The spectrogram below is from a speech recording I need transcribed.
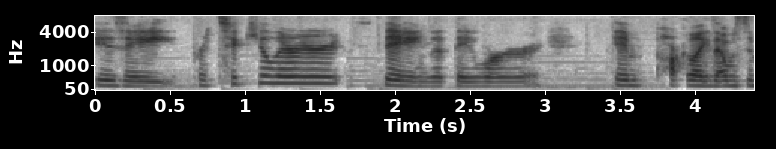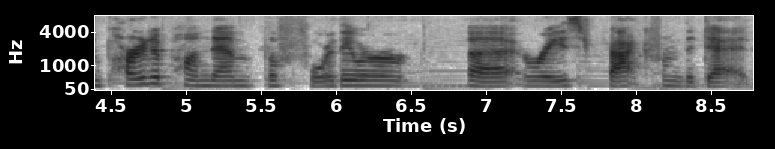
is a particular thing that they were impart like that was imparted upon them before they were uh, raised back from the dead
